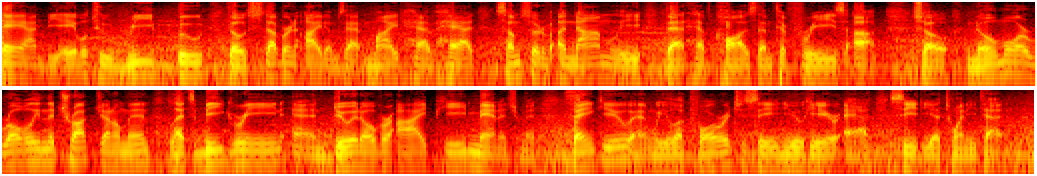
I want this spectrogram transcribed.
and be able to reboot those stubborn items that might have had some sort of anomaly that have caused them to freeze up. So no more rolling the truck, gentlemen. Let's be green and do it over IP management. Thank you, and we look forward to seeing you here at CEDIA 2010.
